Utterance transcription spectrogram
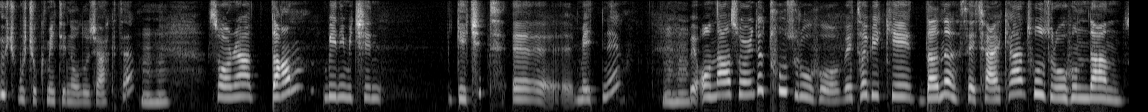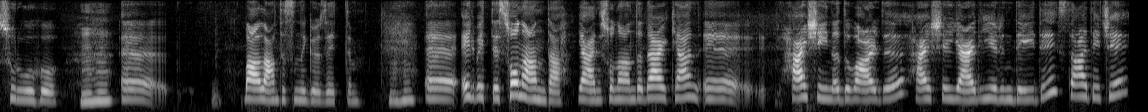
üç buçuk metin olacaktı. Hı hı. Sonra Dan benim için geçit e, metni. Hı hı. Ve ondan sonra da tuz ruhu ve tabii ki danı seçerken tuz ruhundan su ruhu hı hı. E, bağlantısını gözettim. Hı hı. E, elbette son anda yani son anda derken e, her şeyin adı vardı. Her şey yerli yerindeydi. Sadece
